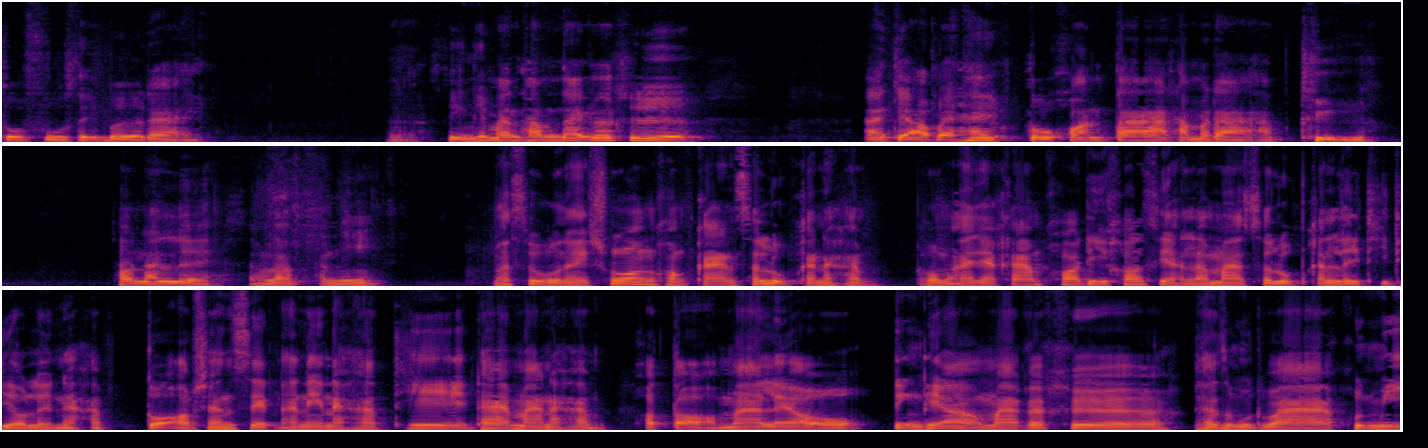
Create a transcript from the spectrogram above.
ตัว full saber ได้ สิ่งที่มันทำได้ก็คือ อาจจะเอาไปให้ตัวควอนต้าธรรมดาครับ ถือ เท่านั้นเลยสำหรับอันนี้ มาสู่ในช่วงของการสรุปกันนะครับ ผมอาจจะข้ามข้อดีข้อเสียแล้วมาสรุปกันเลยทีเดียวเลยนะครับ ตัว option set อันนี้นะครับที่ได้มานะครับ พอต่อมาแล้วสิ่งที่ออกมาก็คือ ถ้าสมมติว่าคุณมี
